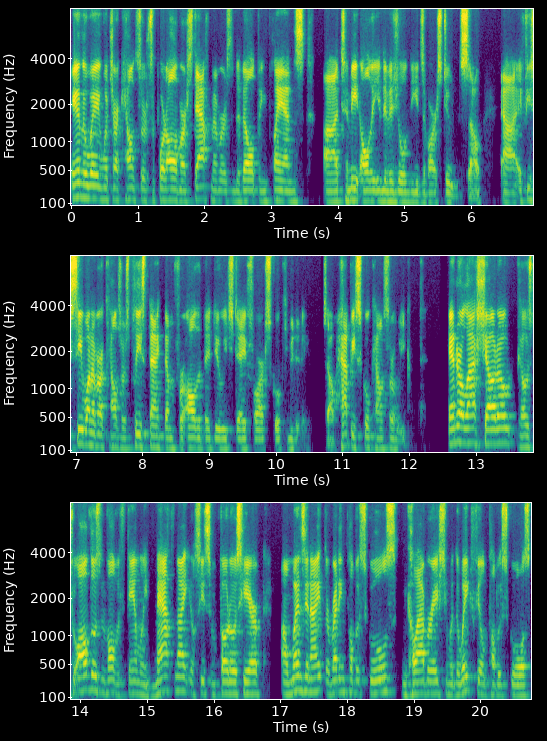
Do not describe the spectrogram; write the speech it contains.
and the way in which our counselors support all of our staff members in developing plans uh, to meet all the individual needs of our students. So uh, if you see one of our counselors, please thank them for all that they do each day for our school community. So happy School Counselor Week. And our last shout out goes to all those involved with Family Math Night. You'll see some photos here. On Wednesday night, the Reading Public Schools, in collaboration with the Wakefield Public Schools,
